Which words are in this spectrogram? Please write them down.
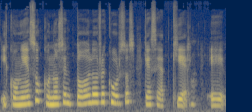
y con eso conocen todos los recursos que se adquieren. Eh,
